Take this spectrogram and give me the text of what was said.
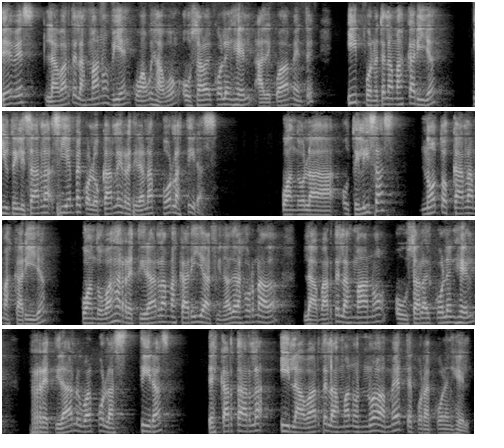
debes lavarte las manos bien con agua y jabón o usar alcohol en gel adecuadamente y ponerte la mascarilla y utilizarla siempre, colocarla y retirarla por las tiras. Cuando la utilizas, no tocar la mascarilla. Cuando vas a retirar la mascarilla al final de la jornada, lavarte las manos o usar alcohol en gel, retirarlo igual por las tiras, descartarla y lavarte las manos nuevamente por alcohol en gel.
